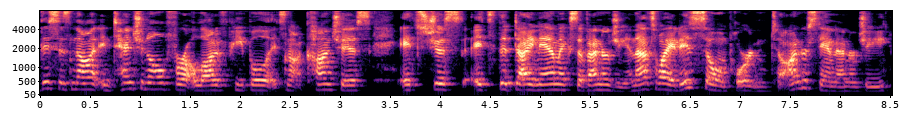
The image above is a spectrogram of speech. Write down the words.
this is not intentional for a lot of people. It's not conscious. It's just, it's the dynamics of energy. And that's why it is so important to understand energy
